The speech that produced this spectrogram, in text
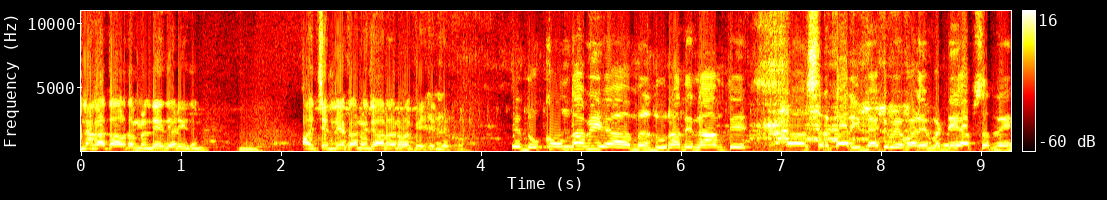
ਲਗਾਤਾਰ ਤਾਂ ਮਿਲਦੇ ਦਿਹਾੜੀ ਤਾਂ ਹੂੰ। ਅੱਜ ਚੱਲਿਆ ਘਰ ਨੂੰ ਚਾਰ ਦਿਨ ਬਾਅਦ ਫੇਰ ਚੱਲੇ ਤੇ। ਦੁੱਖ ਹੁੰਦਾ ਵੀ ਅਹ, ਮਜ਼ਦੂਰਾਂ ਦੇ ਨਾਮ ਤੇ ਸਰਕਾਰੀ ਮਹਿਕਮੇ ਵਾਲੇ ਵੱਡੇ ਅਫਸਰ ਨੇ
